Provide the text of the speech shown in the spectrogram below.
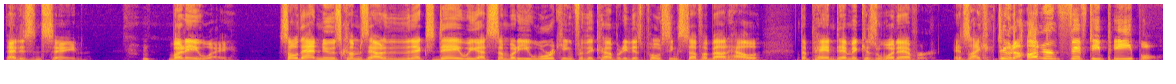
That is insane. but anyway, so that news comes out, and the next day we got somebody working for the company that's posting stuff about how the pandemic is whatever. It's like, dude, 150 people.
